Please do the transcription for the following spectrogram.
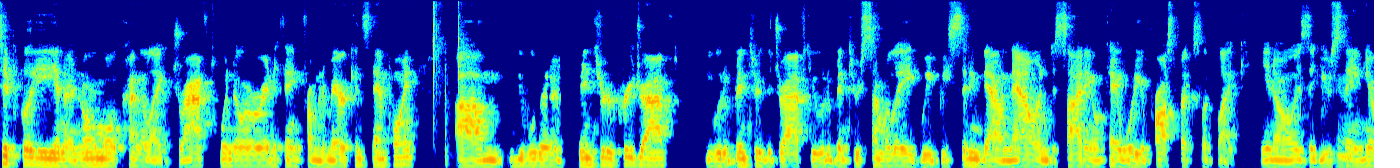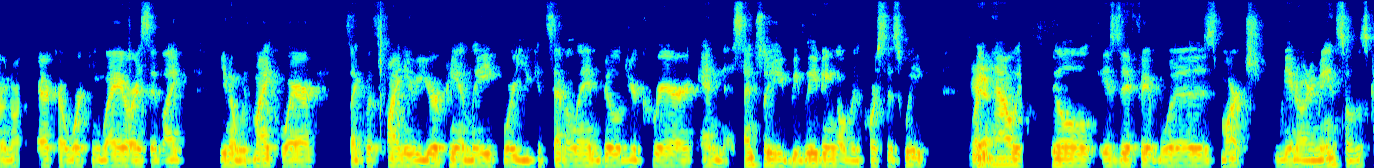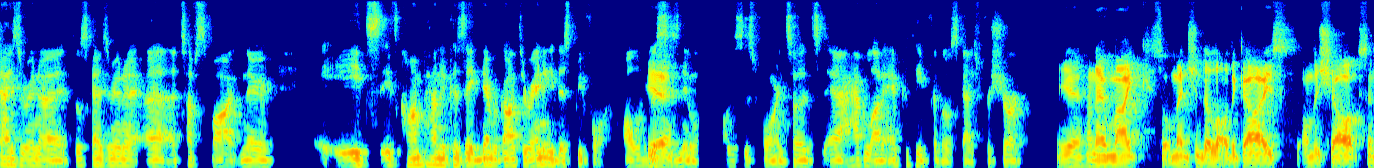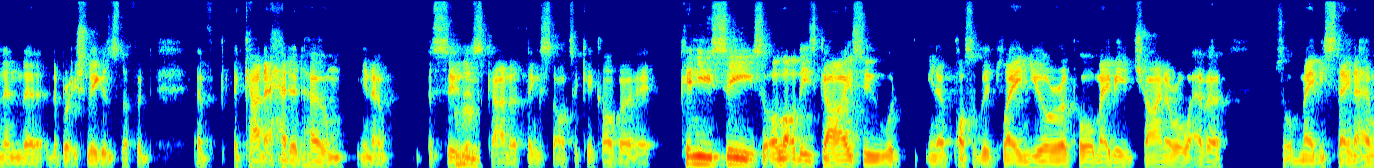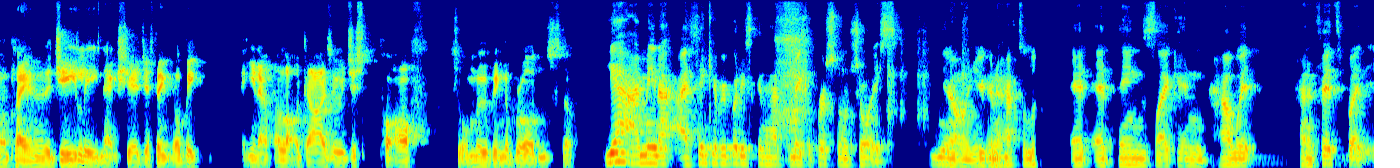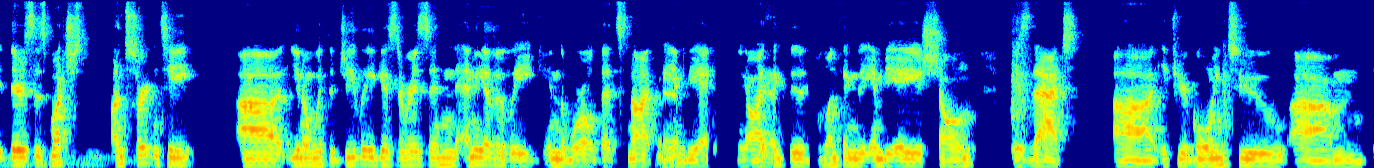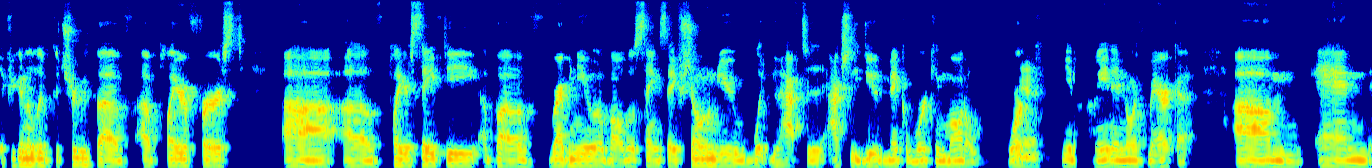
typically in a normal kind of like draft window or anything from an American standpoint, um, you would have been through pre-draft, you would have been through the draft, you would have been through summer league. We'd be sitting down now and deciding, okay, what do your prospects look like? You know, is it you staying here in North America working away, or is it like, you know, with Mike where it's like let's find you a European league where you could settle in, build your career, and essentially you'd be leaving over the course of this week. Right yeah. now, it's still as if it was March. You know what I mean? So those guys are in a those guys are in a, a tough spot, and they're it's it's compounded because they've never gone through any of this before. All of this yeah. is new. This is foreign. So it's I have a lot of empathy for those guys for sure. Yeah, I know Mike sort of mentioned a lot of the guys on the Sharks and in the, the British League and stuff had, have, have kind of headed home, you know, as soon mm-hmm. as kind of things start to kick over. Can you see sort of a lot of these guys who would, you know, possibly play in Europe or maybe in China or whatever, sort of maybe staying at home and playing in the G League next year? Do you think there'll be, you know, a lot of guys who are just put off sort of moving abroad and stuff? Yeah, I mean, I, I think everybody's going to have to make a personal choice, you know, and you're going to have to look at, at things like and how it kind of fits. But there's as much uncertainty, uh, you know, with the G League as there is in any other league in the world that's not the. NBA. You know, I think the one thing the NBA has shown is that uh, if you're going to um, if you're going to live the truth of, of player first uh, of player safety above revenue of all those things they've shown you what you have to actually do to make a working model work yeah. you know I mean in North America um, and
